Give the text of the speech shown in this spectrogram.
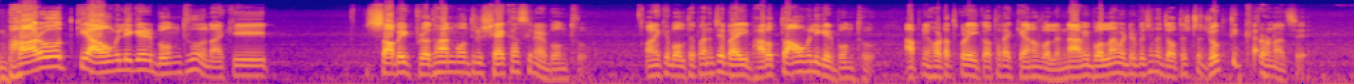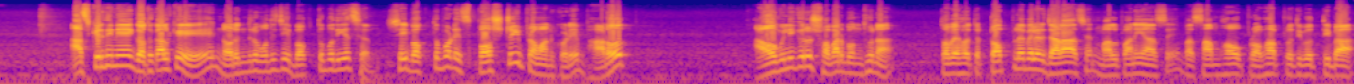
ভারত কি আওয়ামী লীগের বন্ধু নাকি সাবেক প্রধানমন্ত্রী শেখ হাসিনার বন্ধু? অনেকে বলতে পারেন যে, ভাই, ভারত তো আওয়ামী লীগের বন্ধু। আপনি হঠাৎ করে এই কথাটা কেন বললেন? না, আমি বললাম, এটার পেছনে যথেষ্ট যৌক্তিক কারণ আছে। আজকের দিনে গতকালকে নরেন্দ্র মোদী যে বক্তব্য দিয়েছেন, সেই বক্তব্যটা স্পষ্টই প্রমাণ করে ভারত আওয়ামী লীগেরও সবার বন্ধু না। তবে হয়তো টপ লেভেলের যারা আছেন, মালপানি আছে বা সামহাও প্রভাব প্রতিপত্তি বা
